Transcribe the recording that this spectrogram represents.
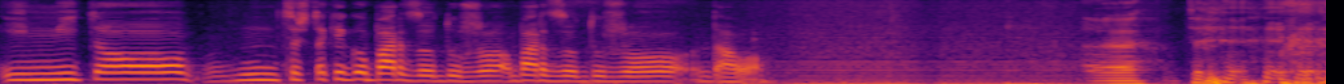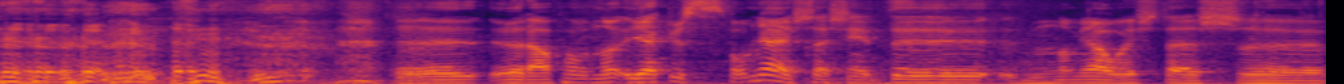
i, I mi to coś takiego bardzo dużo, bardzo dużo dało. E, Rafał, no jak już wspomniałeś wcześniej, ty no, miałeś też e,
